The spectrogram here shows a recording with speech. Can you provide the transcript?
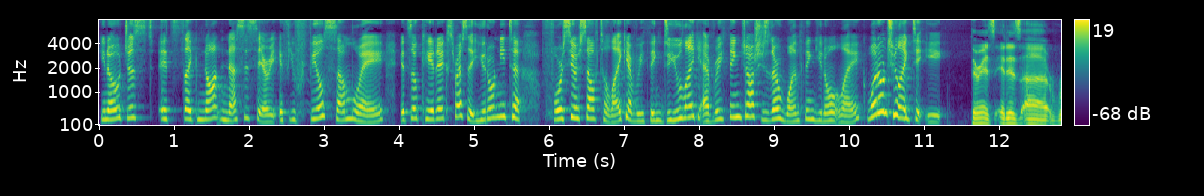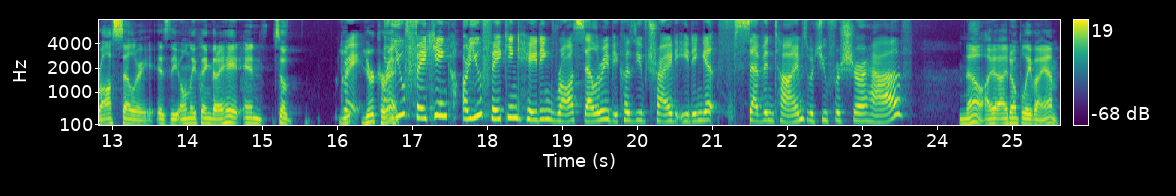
You know, just it's like not necessary. If you feel some way, it's okay to express it. You don't need to force yourself to like everything. Do you like everything, Josh? Is there one thing you don't like? What don't you like to eat? There is. It is uh, raw celery is the only thing that I hate, and so Great. You're, correct. Are you faking? Are you faking hating raw celery because you've tried eating it f- seven times, which you for sure have? no, I, I don't believe I am.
